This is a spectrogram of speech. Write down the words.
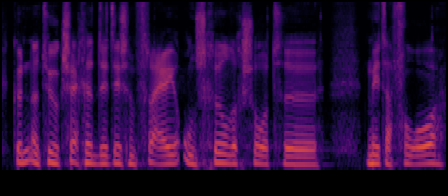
Je kunt natuurlijk zeggen, dit is een vrij onschuldig soort uh, metafoor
